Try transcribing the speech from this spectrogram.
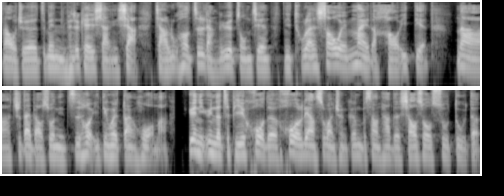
那我觉得这边你们就可以想一下，假如哈这两个月中间你突然稍微卖的好一点，那就代表说你之后一定会断货嘛，因为你运的这批货的货量是完全跟不上它的销售速度的。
